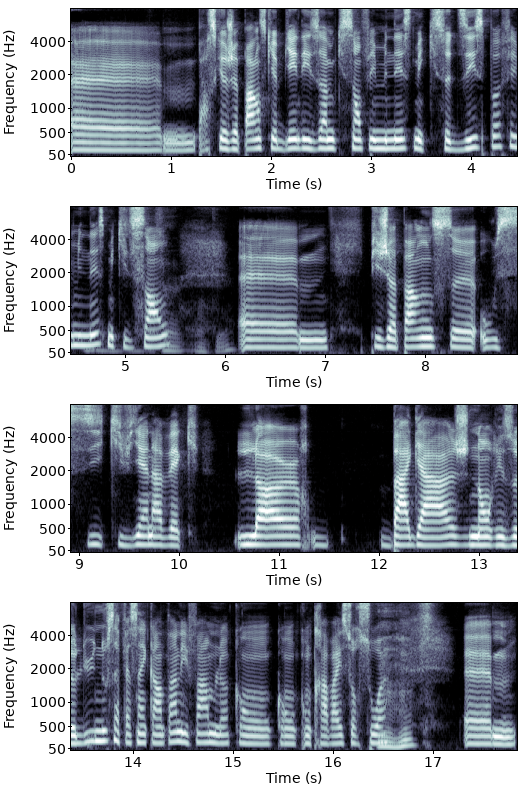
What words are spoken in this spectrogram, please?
Euh, parce que je pense qu'il y a bien des hommes qui sont féministes, mais qui se disent pas féministes, mais qui le sont. Euh, puis je pense euh, aussi qu'ils viennent avec leur bagages non résolus. Nous, ça fait 50 ans, les femmes, qu'on travaille sur soi, mm-hmm.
